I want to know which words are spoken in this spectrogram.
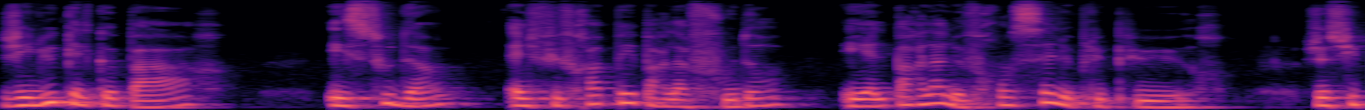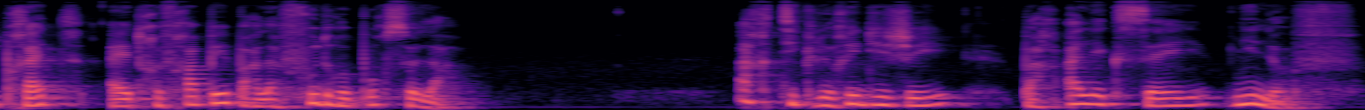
J'ai lu quelque part, et soudain, elle fut frappée par la foudre, et elle parla le français le plus pur. Je suis prête à être frappée par la foudre pour cela. Article rédigé par Alexei Nilov.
